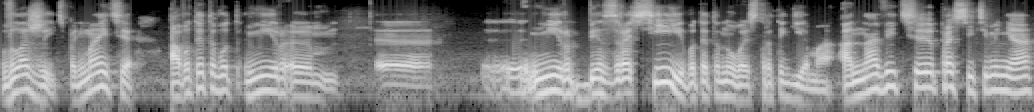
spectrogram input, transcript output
вложить, понимаете? А вот это вот мир эм, Э, мир без России, вот эта новая стратегема, она ведь, э, простите меня,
